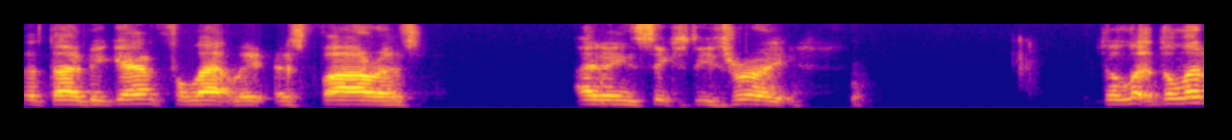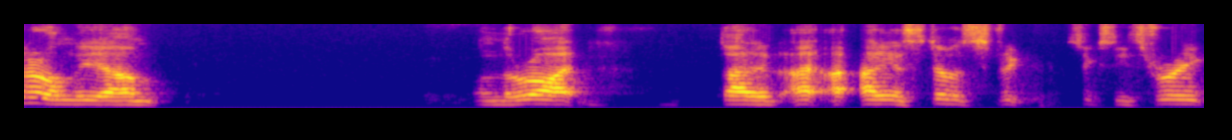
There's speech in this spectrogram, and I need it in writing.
that they began philately as far as 1863. The, the letter on the um, on the right, dated 1863,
